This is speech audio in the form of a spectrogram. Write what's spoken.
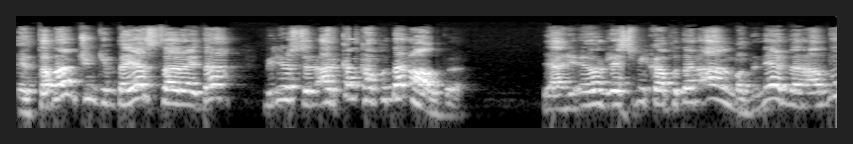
e, tamam çünkü Beyaz Saray'da biliyorsun arka kapıdan aldı. Yani ön resmi kapıdan almadı. Nereden aldı?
